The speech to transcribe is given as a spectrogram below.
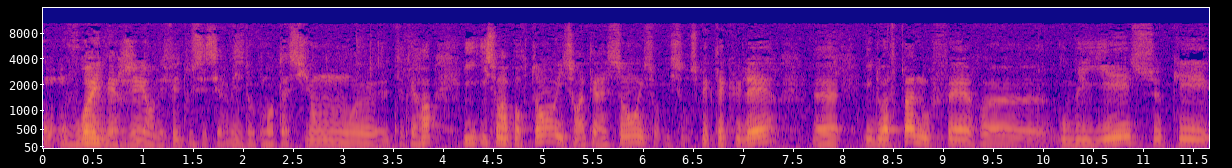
on, voit émerger en effet tous ces services d'augmentation, etc. Ils, sont importants, ils sont intéressants, ils sont, spectaculaires. ils ne doivent pas nous faire oublier ce qu'est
